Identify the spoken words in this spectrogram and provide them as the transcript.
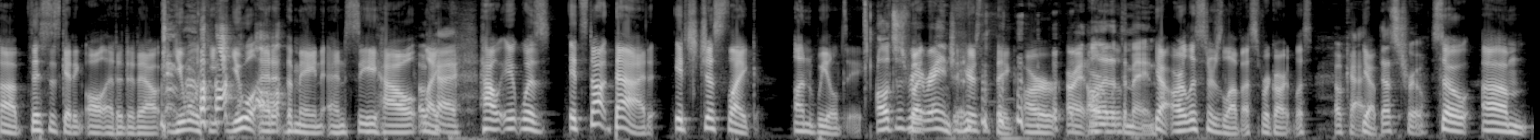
Uh, this is getting all edited out. You will. He, you will edit the main and see how Okay. like how it was. It's not bad. It's just like unwieldy. I'll just But rearrange it. Here's the thing. Our all right, I'll edit the main. Yeah, our listeners love us regardless. okay, Yeah. that's true. So, um,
